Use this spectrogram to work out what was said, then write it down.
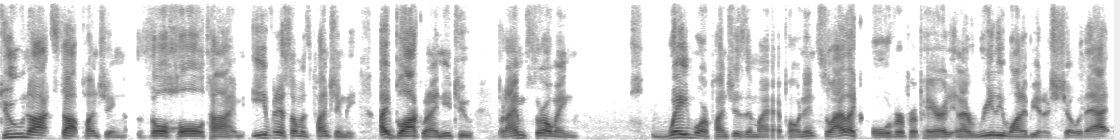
do not stop punching the whole time, even if someone's punching me. I block when I need to, but I'm throwing way more punches than my opponent. So I like over prepared, and I really want to be able to show that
